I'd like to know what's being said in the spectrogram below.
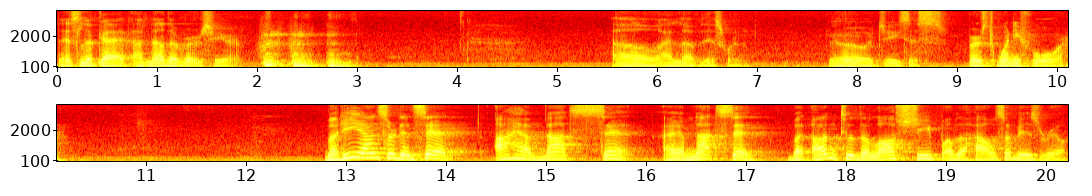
Let's look at another verse here. oh, I love this one. Oh, Jesus. Verse 24. But he answered and said, I have not sent, I am not sent, but unto the lost sheep of the house of Israel.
